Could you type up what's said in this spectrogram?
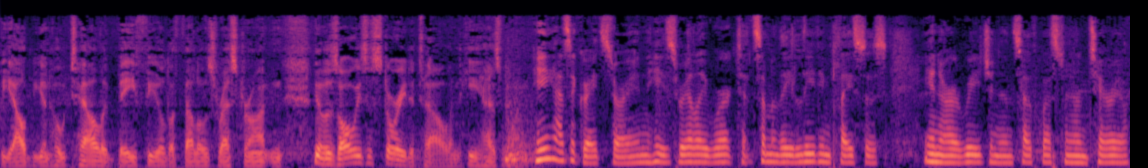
the Albion Hotel at Bayfield, Othello's Restaurant, and you know, there's always a story to tell, and he has one. He has a great story, and he's really worked at some of the leading places in our region in southwestern Ontario.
